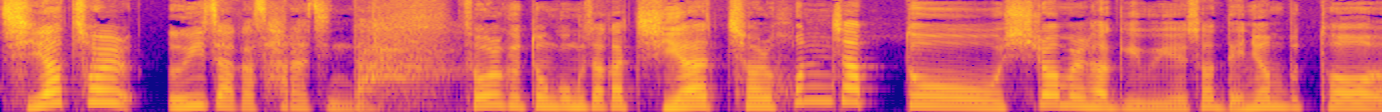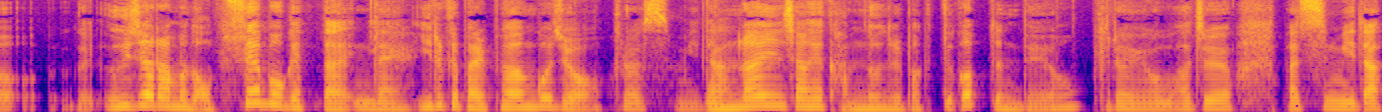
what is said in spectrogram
지하철 의자가 사라진다. 서울교통공사가 지하철 혼잡 도 실험을 하기 위해서 내년부터 의자라면 없애보겠다 네. 이렇게 발표한 거죠. 그렇습니다. 온라인상의 감론을 박 뜨겁던데요. 그래요. 맞아요. 맞습니다.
